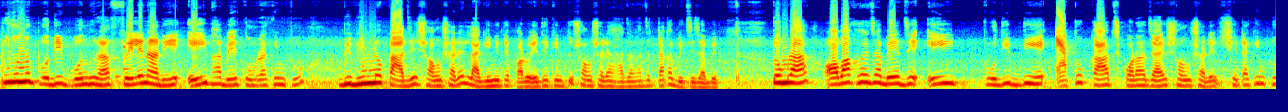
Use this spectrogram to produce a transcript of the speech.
পুরনো প্রদীপ বন্ধুরা, ফেলে না দিয়ে এইভাবে তোমরা কিন্তু বিভিন্ন কাজে সংসারে লাগিয়ে নিতে পারো, এতে কিন্তু সংসারে হাজার হাজার টাকা বেঁচে যাবে। তোমরা অবাক হয়ে যাবে যে এই প্রদীপ দিয়ে এত কাজ করা যায় সংসারের সেটা কিন্তু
